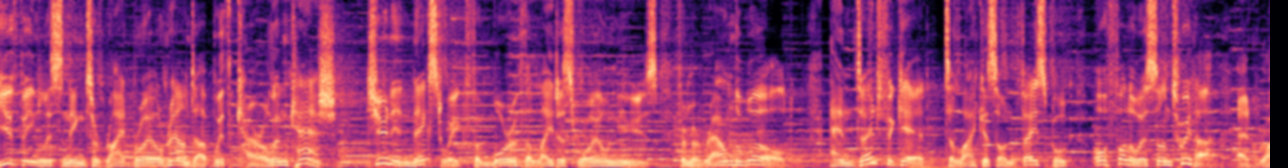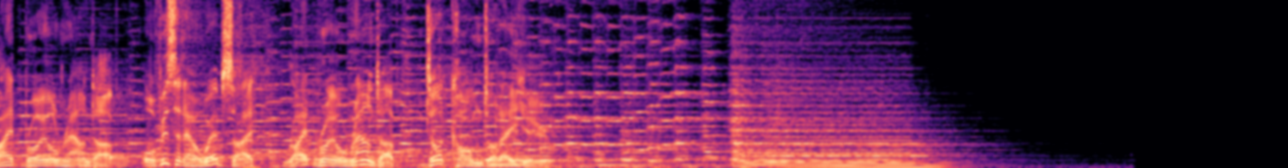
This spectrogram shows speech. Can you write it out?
You've been listening to Right Royal Roundup with Carolyn Cash. Tune in next week for more of the latest royal news from around the world. And don't forget to like us on Facebook or follow us on Twitter at Right Royal Roundup or visit our website rightroyalroundup.com.au.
